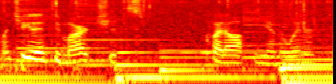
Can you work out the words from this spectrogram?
Once you get into March, it's quite often the end of winter.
